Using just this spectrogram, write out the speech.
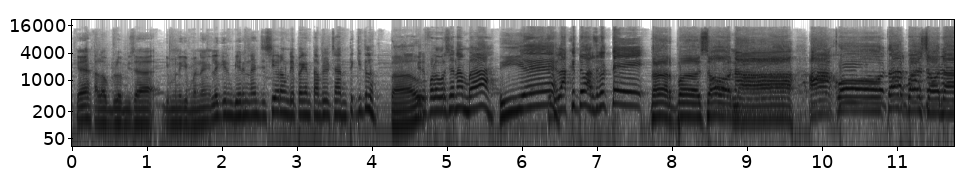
Ya, kalau belum bisa gimana-gimana, lagian biarin aja sih orang dia pengen tampil cantik gitu loh. tahu. Biar followersnya nambah. Iya. Jadi laki tuh harus ngerti. Terpesona, aku terpesona.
